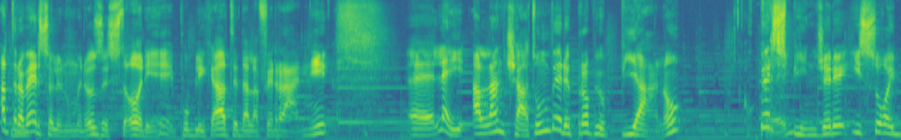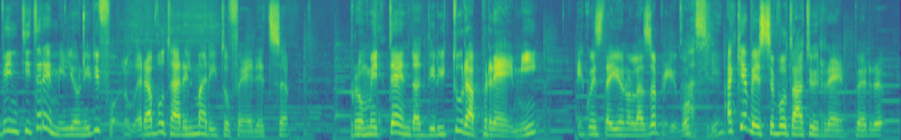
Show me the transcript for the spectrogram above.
attraverso le numerose storie pubblicate dalla Ferragni, eh, lei ha lanciato un vero e proprio piano per spingere i suoi 23 milioni di follower a votare il marito Fedez, promettendo addirittura premi, e questa io non la sapevo, Ah, sì? a chi avesse votato il rapper.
